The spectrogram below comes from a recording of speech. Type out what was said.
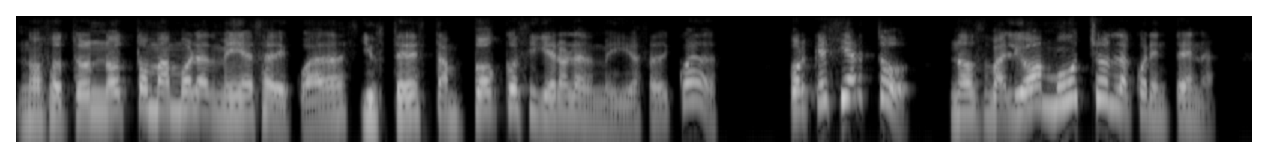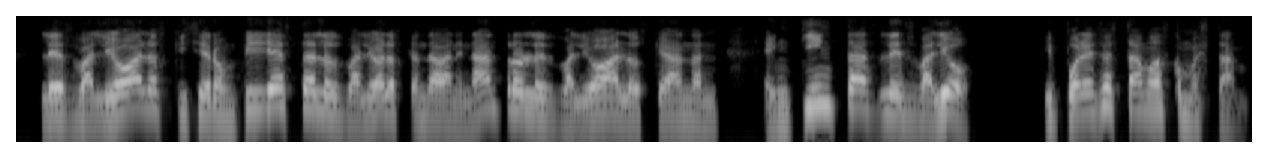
nosotros no tomamos las medidas adecuadas y ustedes tampoco siguieron las medidas adecuadas. Porque es cierto, nos valió a muchos la cuarentena. Les valió a los que hicieron fiestas, les valió a los que andaban en antro, les valió a los que andan en quintas, les valió. Y por eso estamos como estamos.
